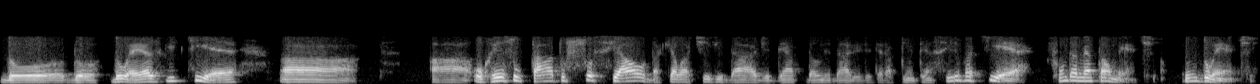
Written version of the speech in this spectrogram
do, do, do ESG, que é a, a, o resultado social daquela atividade dentro da unidade de terapia intensiva, que é fundamentalmente um doente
